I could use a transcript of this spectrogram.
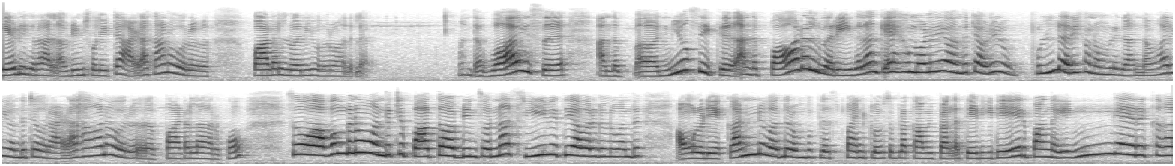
தேடுகிறாள் அப்படின்னு சொல்லிட்டு அழகான ஒரு பாடல் வரி வரும் அதில். அந்த வாய்ஸு அந்த மியூசிக்கு அந்த பாடல் வரி இதெல்லாம் கேட்கும் பொழுதே வந்துட்டு அப்படியே புல்லரிக்கும் நம்மளுக்கு. அந்த மாதிரி வந்துட்டு ஒரு அழகான ஒரு பாடலாக இருக்கும். ஸோ அவங்களும் வந்துட்டு பார்த்தோம் அப்படின்னு சொன்னால் ஸ்ரீவித்யா அவர்கள் வந்து அவங்களுடைய கண் வந்து ரொம்ப ப்ளஸ் பாயிண்ட் க்ளோஸ்அப்லாம் காமிப்பாங்க. தேடிக்கிட்டே இருப்பாங்க. எங்கே இருக்கா?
